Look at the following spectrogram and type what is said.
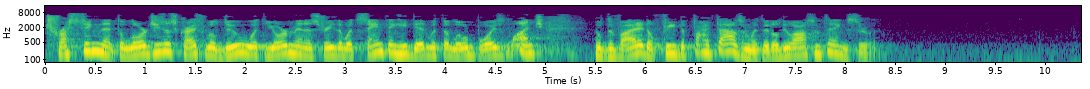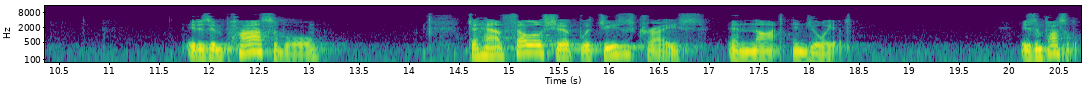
Trusting that the Lord Jesus Christ will do with your ministry the same thing he did with the little boy's lunch. He'll divide it, he'll feed the 5,000 with it, he'll do awesome things through it. It is impossible to have fellowship with Jesus Christ and not enjoy it. It is impossible.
